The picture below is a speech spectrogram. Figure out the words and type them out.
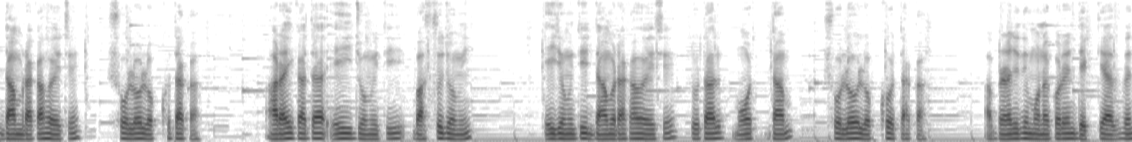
দাম রাখা হয়েছে ষোলো লক্ষ টাকা। আড়াই কাতা এই জমিটি বাস্তু জমি। এই জমিটির দাম রাখা হয়েছে টোটাল মোট দাম ষোলো লক্ষ টাকা। আপনারা যদি মনে করেন দেখতে আসবেন,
